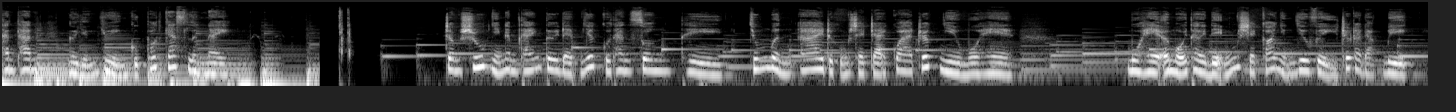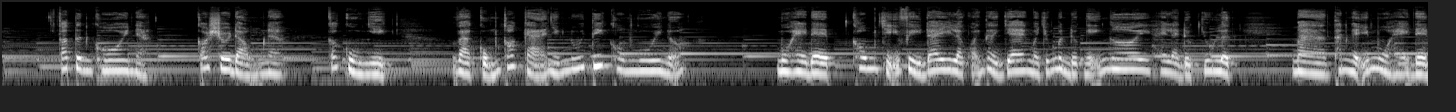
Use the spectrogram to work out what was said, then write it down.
Thanh Thanh, người dẫn chuyện của podcast lần này. Trong suốt những năm tháng tươi đẹp nhất của thanh xuân Thì chúng mình ai rồi cũng sẽ trải qua rất nhiều mùa hè. Mùa hè ở mỗi thời điểm sẽ có những dư vị rất là đặc biệt. Có tinh khôi nè, có sôi động nè, có cuồng nhiệt Và cũng có cả những núi tiếc khôn nguôi nữa mùa hè đẹp không chỉ vì đây là khoảng thời gian mà chúng mình được nghỉ ngơi hay là được du lịch, mà thanh nghĩ mùa hè đẹp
